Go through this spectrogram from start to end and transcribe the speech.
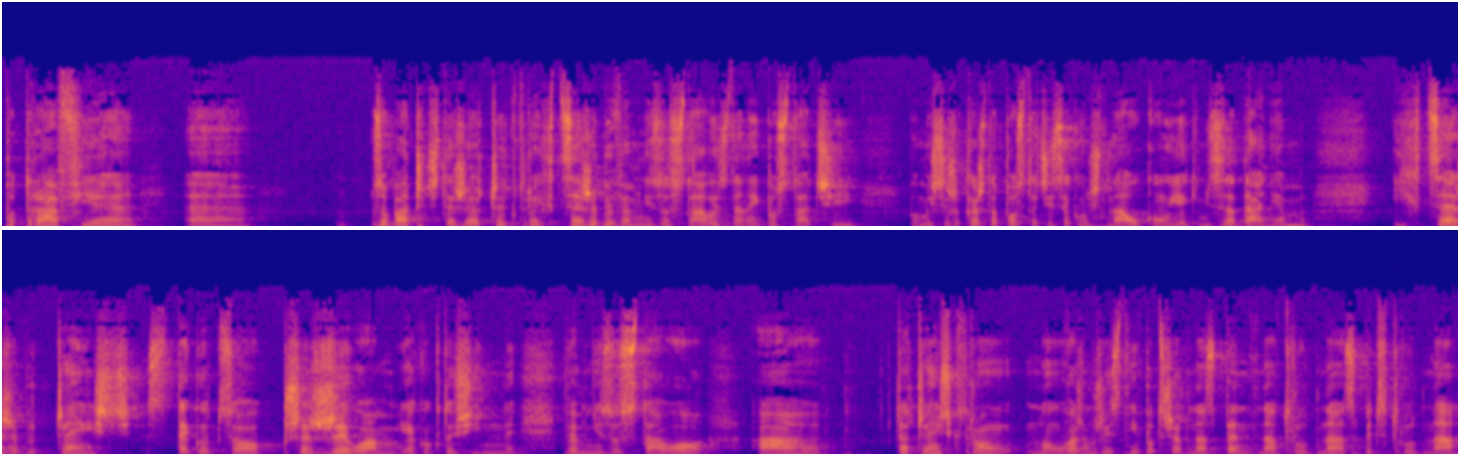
potrafię. E, zobaczyć te rzeczy, które chcę, żeby we mnie zostały z danej postaci, bo myślę, że każda postać jest jakąś nauką i jakimś zadaniem i chcę, żeby część z tego, co przeżyłam jako ktoś inny, we mnie zostało, a ta część, którą no, uważam, że jest niepotrzebna, zbędna, trudna, zbyt trudna,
